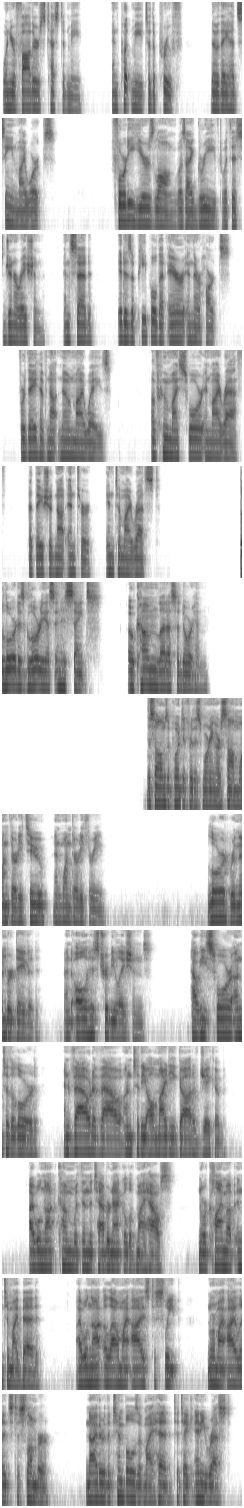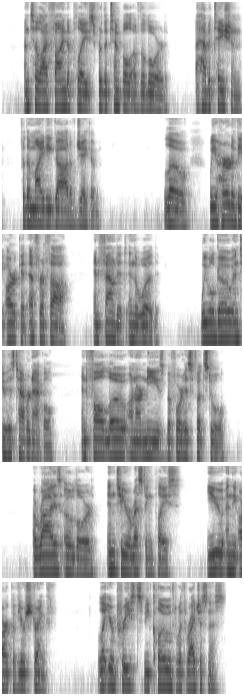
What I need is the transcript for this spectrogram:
when your fathers tested me and put me to the proof, though they had seen my works. Forty years long was I grieved with this generation, and said, It is a people that err in their hearts, for they have not known my ways, of whom I swore in my wrath that they should not enter into my rest. The Lord is glorious in his saints. O come, let us adore him. The Psalms appointed for this morning are Psalm 132 and 133. Lord, remember David and all his tribulations, how he swore unto the Lord and vowed a vow unto the Almighty God of Jacob. I will not come within the tabernacle of my house, nor climb up into my bed. I will not allow my eyes to sleep, nor my eyelids to slumber neither the temples of my head to take any rest, until I find a place for the temple of the Lord, a habitation for the mighty God of Jacob. Lo, we heard of the ark at Ephrathah, and found it in the wood. We will go into his tabernacle, and fall low on our knees before his footstool. Arise, O Lord, into your resting place, you and the ark of your strength. Let your priests be clothed with righteousness,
